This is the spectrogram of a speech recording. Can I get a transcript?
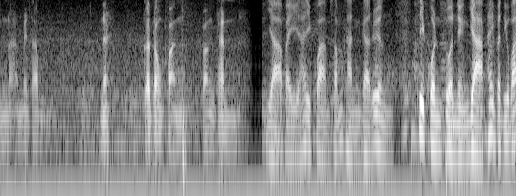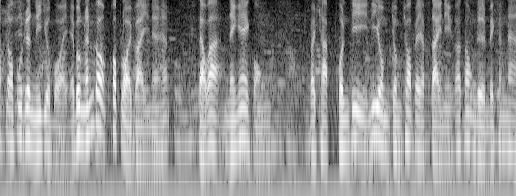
ำนานไม่ทำนะก็ต้องฟังฟังท่าน อย่าไปให้ความสำคัญกับเรื่องที่คนส่วนหนึ่งอยากให้ปฏิวัติเราพูดเรื่องนี้อยู่บ่อยไอ้พวกนั้นก็ก็ปล่อยไปนะครับแต่ว่าในแง่ของประชาคนที่นิยมชมชอบประชาธิปไตยนี้ก็ต้องเดินไปข้างหน้า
